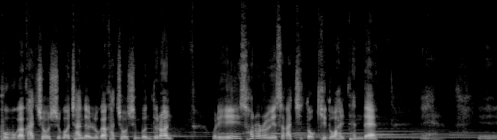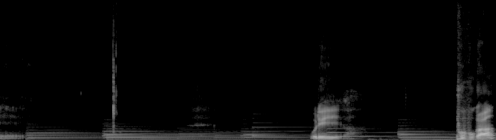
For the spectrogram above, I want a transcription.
부부가 같이 오시고 자녀들과 같이 오신 분들은 우리 서로를 위해서 같이 또 기도할 텐데 우리 부부가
